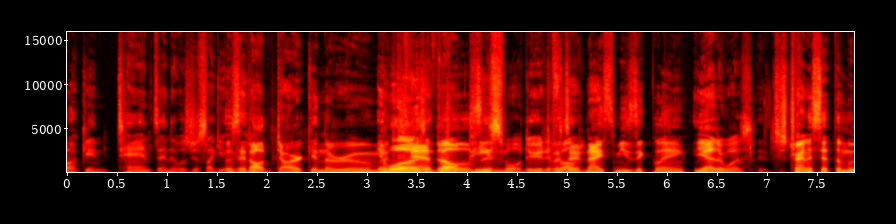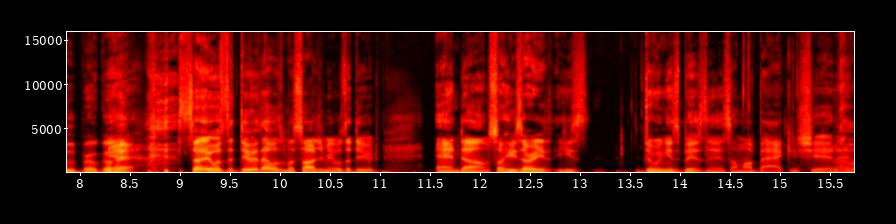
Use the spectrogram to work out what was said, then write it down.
fucking tent, and it was just like Was it all dark in the room? It was. It felt peaceful, dude. It was felt, there nice music playing? Yeah, there was. Just trying to set the mood, bro. Go ahead. so it was the dude that was massaging me. It was a dude, and um, so he's already he's doing his business on my back and shit and,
